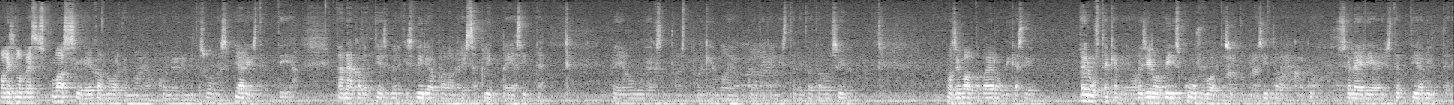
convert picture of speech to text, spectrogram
Mä olin silloin messissä, kun Lassi oli eka nuorten maajoukkoille, mitä Suomessa järjestettiin. Ja tänään katsottiin esimerkiksi videopalaverissa klippejä sitten meidän U19 poikien maajoukkojen tekemistä, niin tota on siinä, on siinä valtava ero, mikä siinä perustekeminen oli silloin 5-6 vuotta sitten, mitä siitä aikaa, kun se leiri järjestettiin ja nyt,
